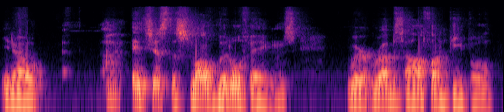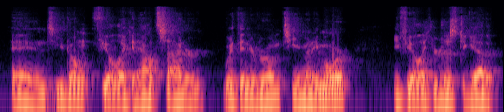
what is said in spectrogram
you know, it's just the small little things where it rubs off on people and you don't feel like an outsider within your own team anymore. You feel like you're just together.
